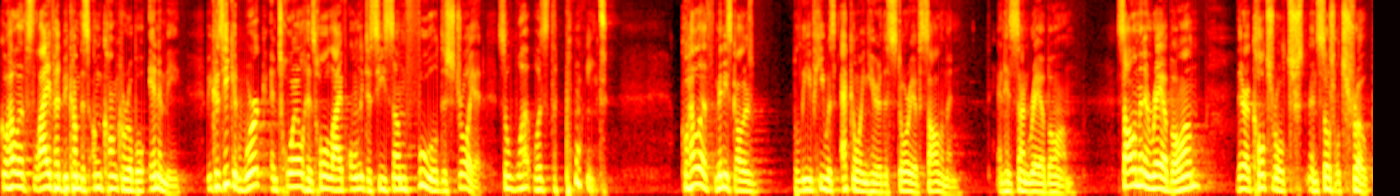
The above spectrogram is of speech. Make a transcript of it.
Koheleth's life had become this unconquerable enemy because he could work and toil his whole life only to see some fool destroy it. So, what was the point? Koheleth, many scholars believe he was echoing here the story of Solomon and his son Rehoboam. Solomon and Rehoboam, they're a cultural and social trope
